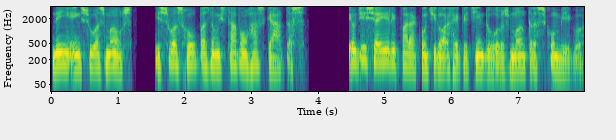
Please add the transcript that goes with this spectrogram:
nem em suas mãos, e suas roupas não estavam rasgadas. Eu disse a ele para continuar repetindo os mantras comigo.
